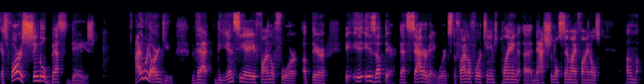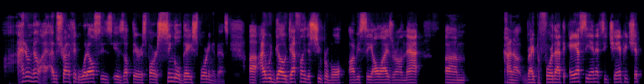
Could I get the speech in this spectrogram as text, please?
as far as single best days, I would argue that the NCAA Final Four up there is up there. That's Saturday, where it's the Final Four teams playing uh, national semifinals. Um, I don't know. I, I, was trying to think what else is is up there as far as single day sporting events. Uh, I would go definitely the Super Bowl. Obviously, all eyes are on that. Um, kind of right before that, the AFC NFC Championship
